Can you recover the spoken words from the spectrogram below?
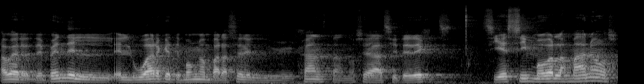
a ver, depende el, el lugar que te pongan para hacer el handstand. O sea, si te dejes, si es sin mover las manos,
